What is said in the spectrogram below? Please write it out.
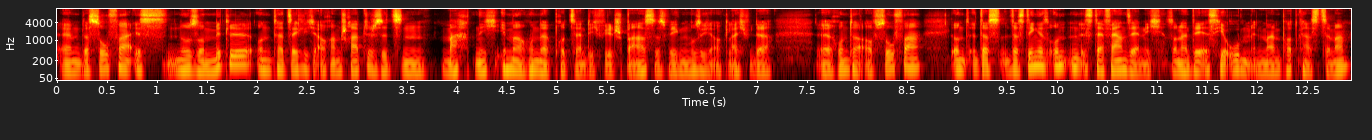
Ähm, das Sofa ist nur so mittel und tatsächlich auch am Schreibtisch sitzen macht nicht immer hundertprozentig viel Spaß. Deswegen muss ich auch gleich wieder äh, runter aufs Sofa. Und das, das Ding ist, unten ist der Fernseher nicht, sondern der ist hier oben in meinem Podcastzimmer.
